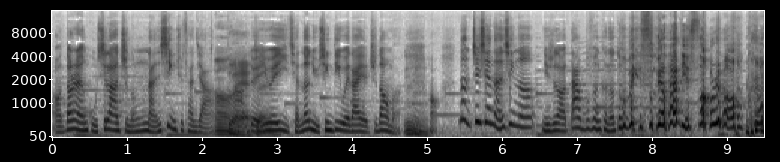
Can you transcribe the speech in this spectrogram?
啊。当然，古希腊只能男性去参加。啊对对，因为以前的女性地位大家也知道嘛。嗯好，那这些男性呢，你知道，大部分可能都被苏格拉底骚扰过。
